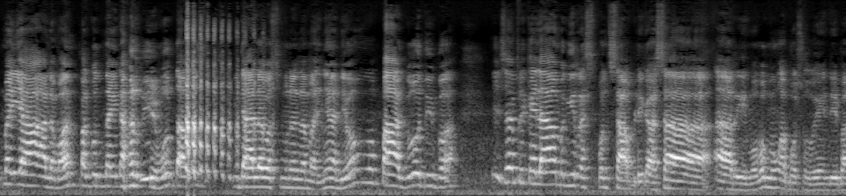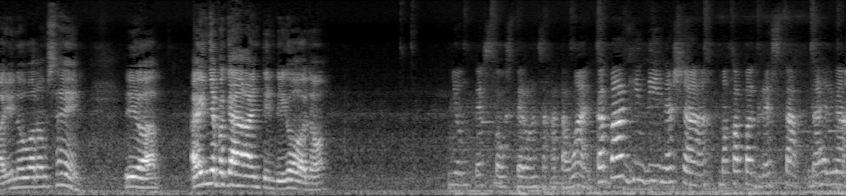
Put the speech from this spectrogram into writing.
may yaa naman, pagod na yung ari mo, tapos idalawas mo na naman yan, di ba? Mapagod, di ba? Eh, siyempre, kailangan maging responsable ka sa ari mo. Huwag mong abusuhin, di ba? You know what I'm saying? Di ba? Ayun niya pagkakaintindi ko, no? Yung testosterone sa katawan. Kapag hindi na siya makapag-restock dahil nga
